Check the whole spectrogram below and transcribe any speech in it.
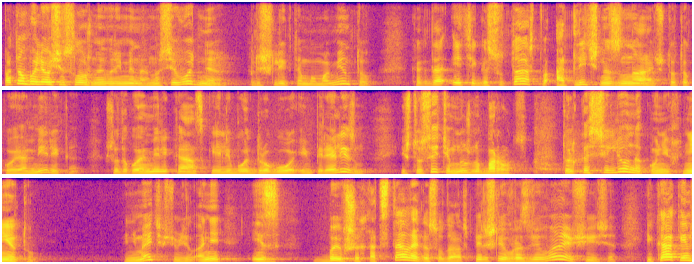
Потом были очень сложные времена, но сегодня пришли к тому моменту, когда эти государства отлично знают, что такое Америка, что такое американский или любой другой империализм, и что с этим нужно бороться. Только силенок у них нету. Понимаете, в чем дело? Они из бывших отсталых государств перешли в развивающиеся, и как им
